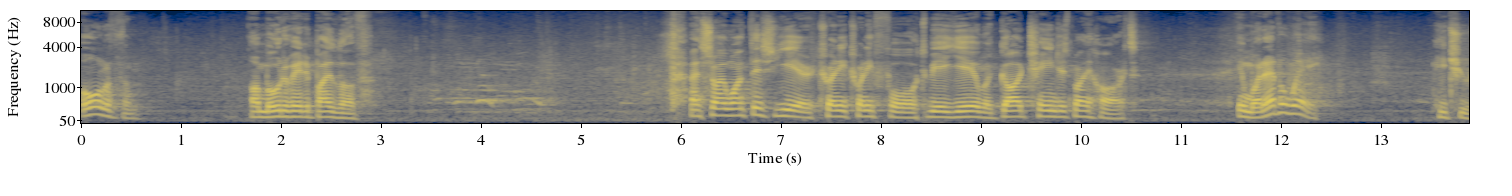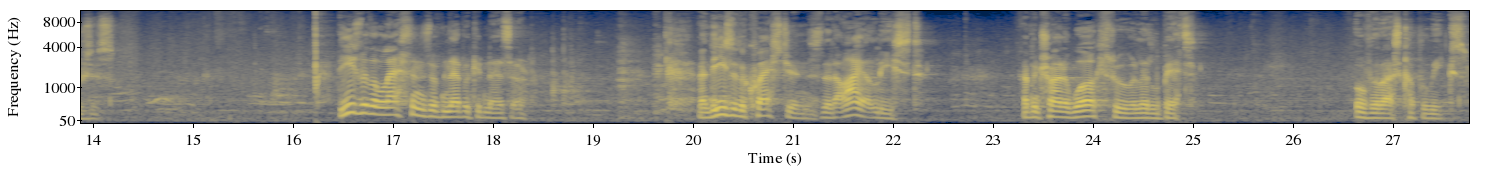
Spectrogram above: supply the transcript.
all of them, are motivated by love? And so I want this year, 2024, to be a year where God changes my heart in whatever way He chooses. These were the lessons of Nebuchadnezzar. And these are the questions that I, at least, have been trying to work through a little bit over the last couple of weeks.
